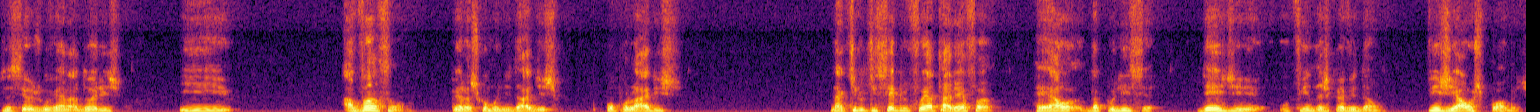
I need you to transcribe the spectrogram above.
dos seus governadores e avançam pelas comunidades populares naquilo que sempre foi a tarefa real da polícia desde o fim da escravidão, vigiar os pobres.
